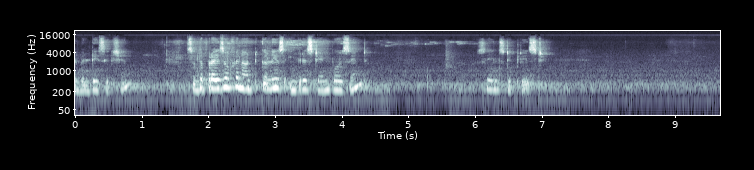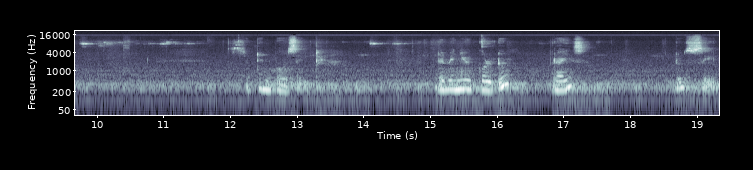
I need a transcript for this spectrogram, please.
ability section. So the price of an article is increased 10% sales decreased. So 10% revenue equal to price to sale.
